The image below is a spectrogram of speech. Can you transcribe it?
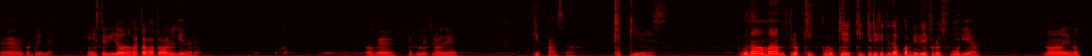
me falta dinero. En este video nos gastamos todo el dinero. A ver, la que me trae. ¿Qué pasa? ¿Qué quieres? No mames, pero ¿qué, ¿cómo quieres? ¿Qué quieres que te dé cambio de Frost Furia? No, yo no,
